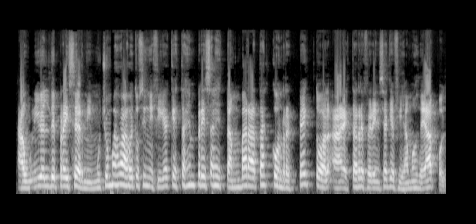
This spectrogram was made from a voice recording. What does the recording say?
a un nivel de price earning mucho más bajo, esto significa que estas empresas están baratas con respecto a, esta referencia que fijamos de Apple.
